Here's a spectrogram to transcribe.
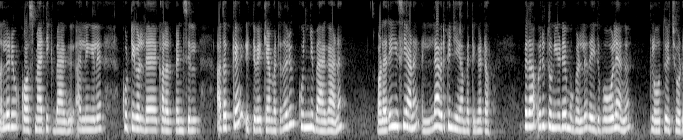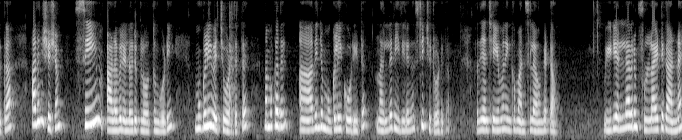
നല്ലൊരു കോസ്മാറ്റിക് ബാഗ് അല്ലെങ്കിൽ കുട്ടികളുടെ കളർ പെൻസിൽ അതൊക്കെ ഇട്ട് വയ്ക്കാൻ പറ്റുന്ന ഒരു കുഞ്ഞു ബാഗാണ് വളരെ ഈസിയാണ് എല്ലാവർക്കും ചെയ്യാൻ പറ്റും കേട്ടോ. അപ്പോൾ ഇതാ ഒരു തുണിയുടെ മുകളിൽ ഇത് ഇതുപോലെ അങ്ങ് ക്ലോത്ത് വെച്ച് കൊടുക്കുക. അതിനുശേഷം സെയിം അളവിലുള്ള ഒരു ക്ലോത്തും കൂടി മുകളിൽ വെച്ച് കൊടുത്തിട്ട് നമുക്കത് അതിന്റെ മുകളിൽ കൂടിയിട്ട് നല്ല രീതിയിലങ്ങ് സ്റ്റിച്ച് ഇട്ട് കൊടുക്കാം. അത് ഞാൻ ചെയ്യുമ്പോൾ നിങ്ങൾക്ക് മനസ്സിലാവും കേട്ടോ. വീഡിയോ എല്ലാവരും ഫുള്ളായിട്ട് കാണണേ.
